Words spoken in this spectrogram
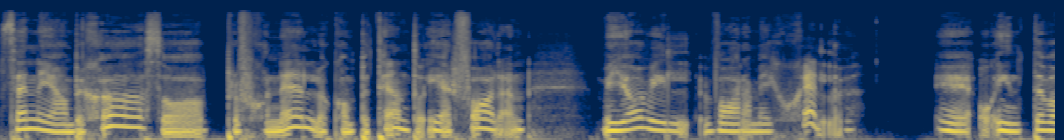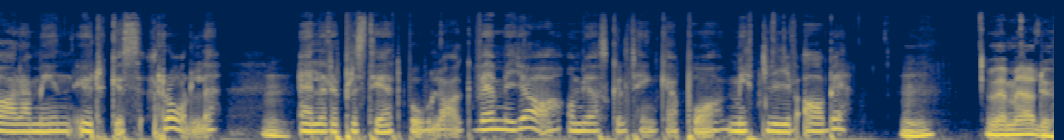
Sen är jag ambitiös och professionell och kompetent och erfaren. Men jag vill vara mig själv eh, och inte vara min yrkesroll mm. eller representera ett bolag. Vem är jag om jag skulle tänka på mitt liv AB? Mm. Vem är du?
